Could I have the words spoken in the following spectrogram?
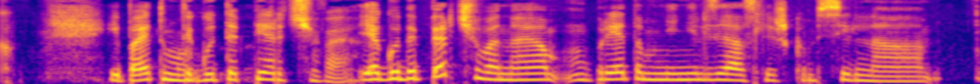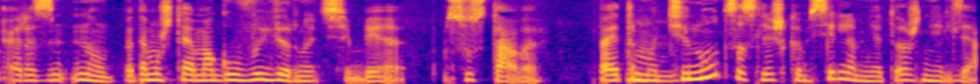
так. И поэтому... Ты гутоперчивая. Я гудоперчивая, но при этом мне нельзя слишком сильно... раз- Ну, потому что я могу вывернуть себе суставы. Поэтому Мгм. тянуться слишком сильно мне тоже нельзя.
